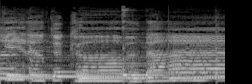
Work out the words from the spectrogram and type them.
Taking out the carbonite.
